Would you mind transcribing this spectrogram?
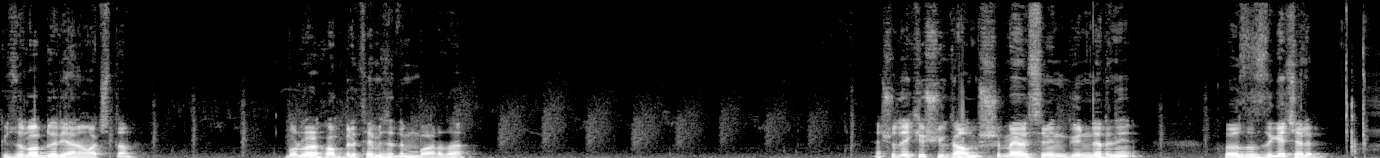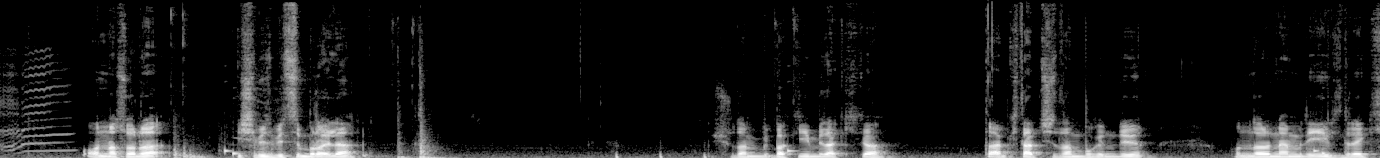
Güzel olabilir yani o açıdan. Buraları komple temizledim bu arada. Yani şurada 2-3 gün kalmış. Şu mevsimin günlerini hızlı hızlı geçelim. Ondan sonra işimiz bitsin burayla. Şuradan bir bakayım bir dakika. Tabii kitapçıdan bugün diyor. Bunlar önemli değil. Direkt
